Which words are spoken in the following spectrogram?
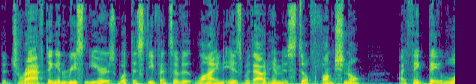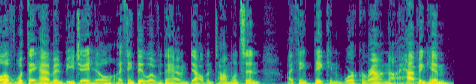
the drafting in recent years, what this defensive line is without him, is still functional. I think they love what they have in B.J. Hill. I think they love what they have in Dalvin Tomlinson. I think they can work around not having him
